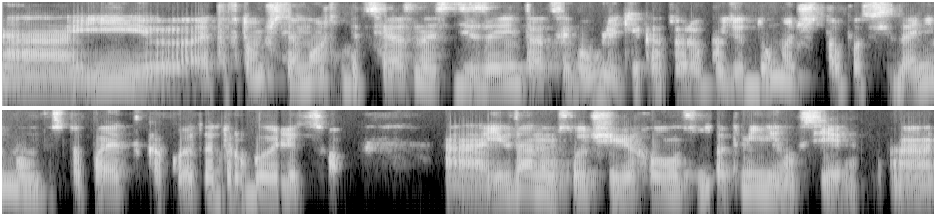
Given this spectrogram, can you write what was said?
Э, и это в том числе может быть связано с дезориентацией публики, которая будет думать, что под псевдонимом выступает какое-то другое лицо. А, и в данном случае Верховный суд отменил все а,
